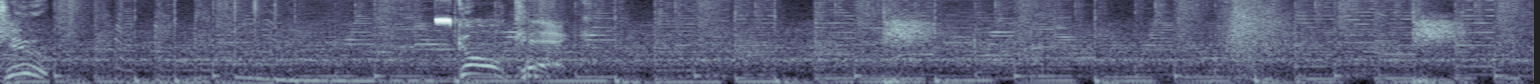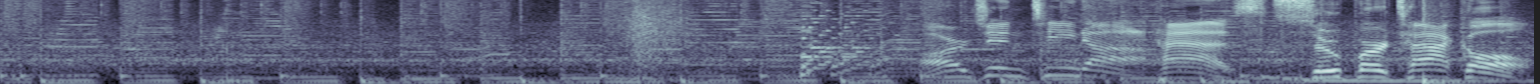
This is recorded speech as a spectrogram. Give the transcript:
Shoot. Goal kick. Argentina. Has super tackle.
